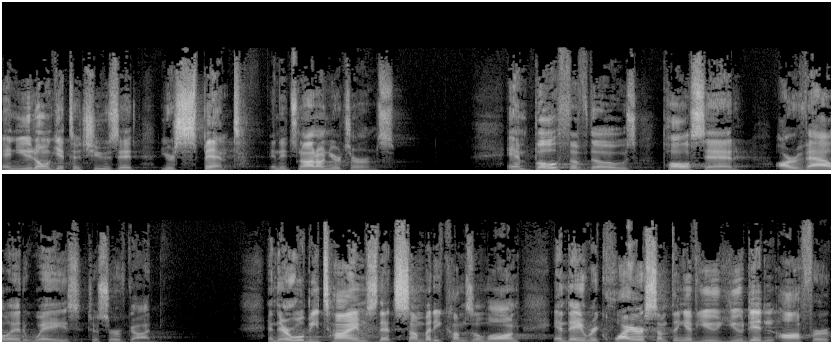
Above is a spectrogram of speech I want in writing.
and you don't get to choose it, you're spent and it's not on your terms. And both of those, Paul said, are valid ways to serve God. And there will be times that somebody comes along and they require something of you you didn't offer,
